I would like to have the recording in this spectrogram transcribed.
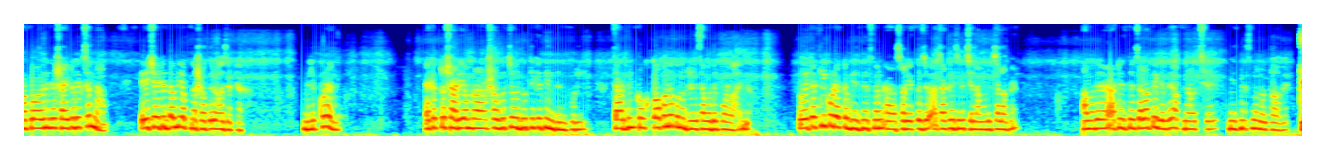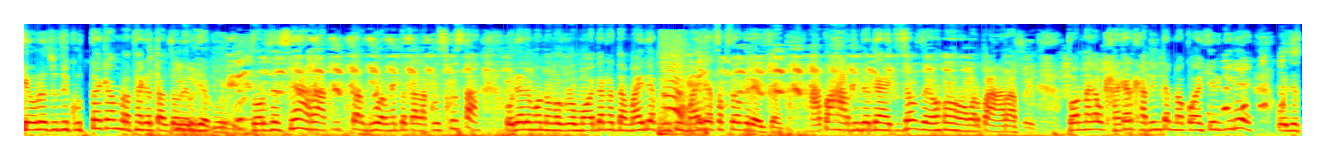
আমার পরনে শাড়িটা দেখছেন না, এই শাড়িটার দামই আপনার সতেরো হাজার টাকা। বিলিভ করেন? এক একটা শাড়ি আমরা সর্বোচ্চ দু থেকে তিন দিন পরি। চার দিন কখনো কোনো ড্রেস আমাদের পড়া হয় না। তো এটা কি করে একটা বিজনেসম্যান সরি একটা চাকরিজীবী ছেলে আমাদের চালাবে? আমাদের আর্টিস্টদের চালাতে গেলে হচ্ছে হতে হবে। কেউ যদি কুত্তায় কামড়া থাকে, তাহলে বিয়ে করব। তোর যে কুত্তার গুয়ার মতো কালা মনে মনে করো ময়দাটা দা মাইরা মাইরা চকচক করে আর পাহাড় দেখাইতে চাও যে আমার পাহাড় আছে। তোর নাগাল খাইকার খাদিন তার গিরে, ওই যে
